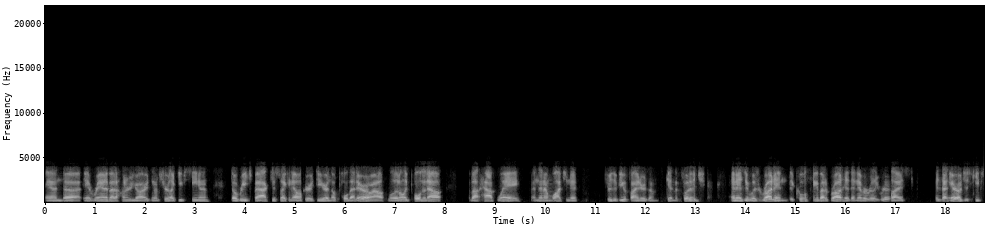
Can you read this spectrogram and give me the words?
And uh, it ran about 100 yards, and I'm sure, like you've seen them, they'll reach back just like an elk or a deer, and they'll pull that arrow out. Well, it only pulled it out about halfway, and then I'm watching it through the viewfinder as I'm getting the footage. And as it was running, the cool thing about a broadhead they never really realized is that arrow just keeps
